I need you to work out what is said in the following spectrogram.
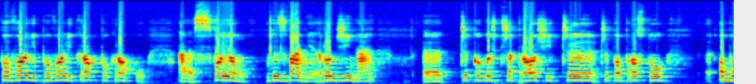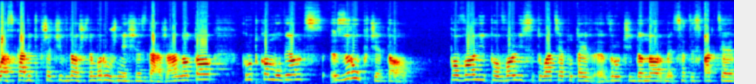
powoli, powoli, krok po kroku e, swoją wyzwanie, rodzinę, e, czy kogoś przeprosić, czy, czy po prostu obłaskawić przeciwność, no bo różnie się zdarza, no to krótko mówiąc, zróbcie to powoli, powoli sytuacja tutaj wróci do normy, satysfakcja e-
